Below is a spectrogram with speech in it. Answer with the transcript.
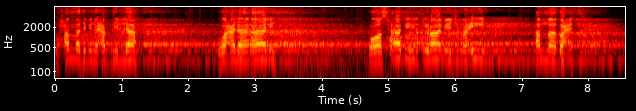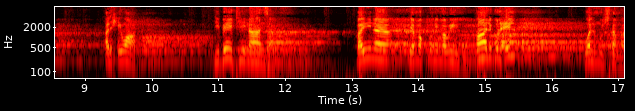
محمد بن عبد الله وعلى آله وأصحابه الكرام أجمعين. أما بعد الحوار دبيتي نانزا بين يا مكوني طالب العلم والمجتمع.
